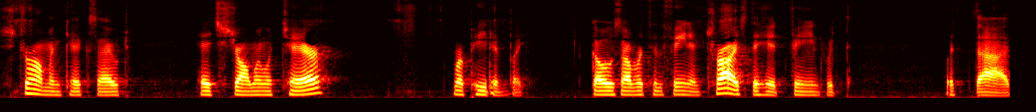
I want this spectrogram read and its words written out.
Strowman kicks out. Hits Strowman with chair. Repeatedly. Goes over to the Fiend and tries to hit Fiend with with uh,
